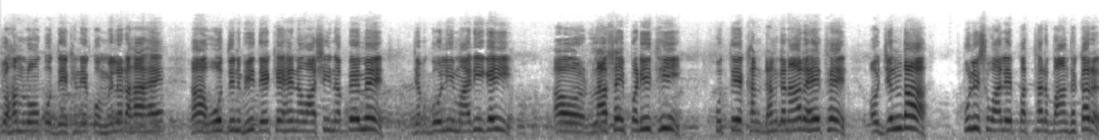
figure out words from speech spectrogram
जो हम लोगों को देखने को मिल रहा है। हाँ वो दिन भी देखे हैं नवासी नब्बे में, जब गोली मारी गई और लाशें पड़ी थी, कुत्ते खन, ढनगना रहे थे और ज़िंदा पुलिस वाले पत्थर बांधकर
